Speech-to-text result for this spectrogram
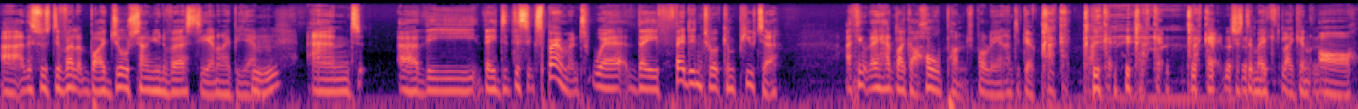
Uh, and this was developed by Georgetown University and IBM. And uh, the they did this experiment where they fed into a computer. I think they had like a hole punch probably and had to go clack, clack, clack, clack, just to make like an R.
